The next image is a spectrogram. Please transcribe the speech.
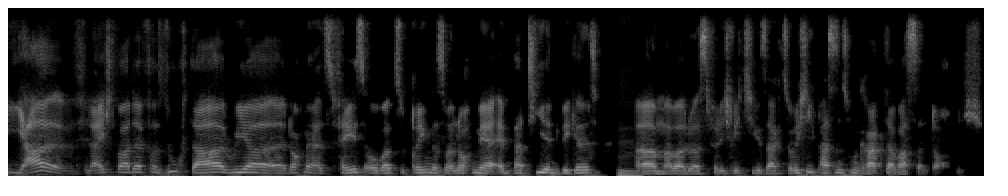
ja, vielleicht war der Versuch da, Rhea äh, noch mehr als Face-Over zu bringen, dass man noch mehr Empathie entwickelt. Mhm. Ähm, aber du hast völlig richtig gesagt, so richtig passend zum Charakter war es dann doch nicht.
